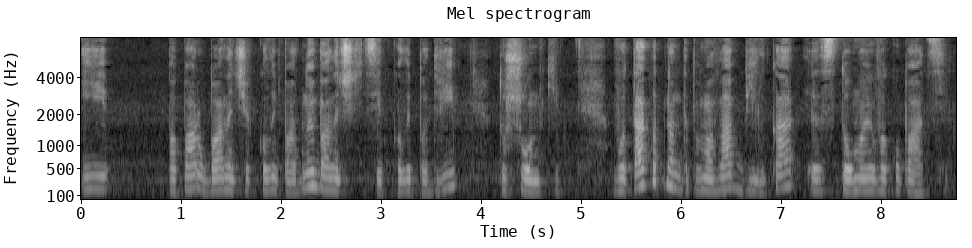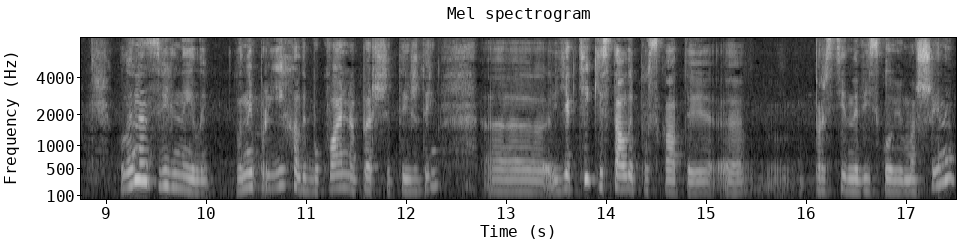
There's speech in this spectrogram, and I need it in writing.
і по пару баночок, коли по одній баночці, коли по дві тушонки. Вот так от нам допомогла білка е, з Томою в окупації. Коли нас звільнили, вони приїхали буквально перший тиждень. Е, Як тільки стали пускати е, прості невійськові машини,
